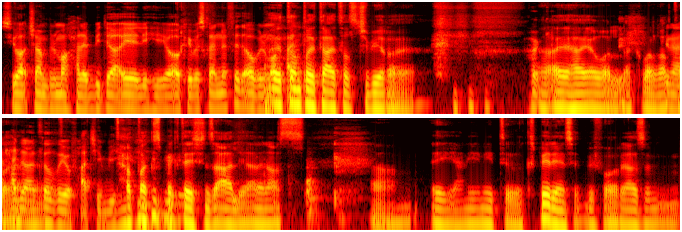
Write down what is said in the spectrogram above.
سواء كان بالمرحلة البدائية اللي هي أوكي بس خلينا ننفذ أو بالمرحلة تنطي titles كبيرة. هاي هاي أول أكبر كنا لحد الان غلطه الضيوف حاكين بيها. تحط expectations عالية على ناس. إي يعني you need to experience it before لازم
